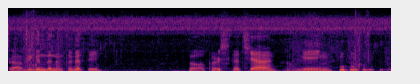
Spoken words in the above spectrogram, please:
Grabe, ganda ng kagat, eh. Oh, first catch yan. Ang game.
